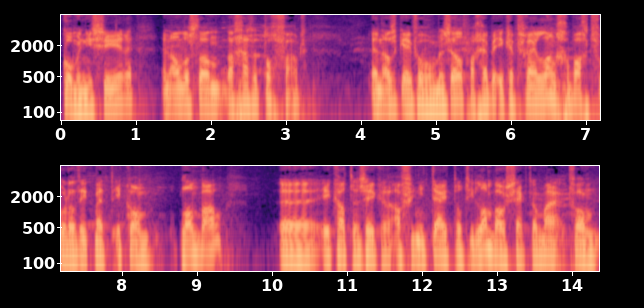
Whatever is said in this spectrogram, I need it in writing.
communiceren. En anders dan, dan gaat het toch fout. En als ik even over mezelf mag hebben. Ik heb vrij lang gewacht voordat ik met... Ik kwam op landbouw. Eh, ik had een zekere affiniteit tot die landbouwsector, maar van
